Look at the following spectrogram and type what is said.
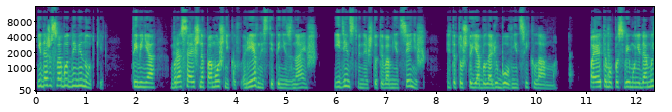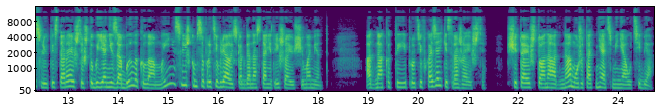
ни даже свободной минутки. Ты меня бросаешь на помощников, ревности ты не знаешь. Единственное, что ты во мне ценишь, это то, что я была любовницей Кламма. Поэтому по своему недомыслию ты стараешься, чтобы я не забыла Кламма и не слишком сопротивлялась, когда настанет решающий момент. Однако ты против хозяйки сражаешься, считая, что она одна может отнять меня у тебя.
